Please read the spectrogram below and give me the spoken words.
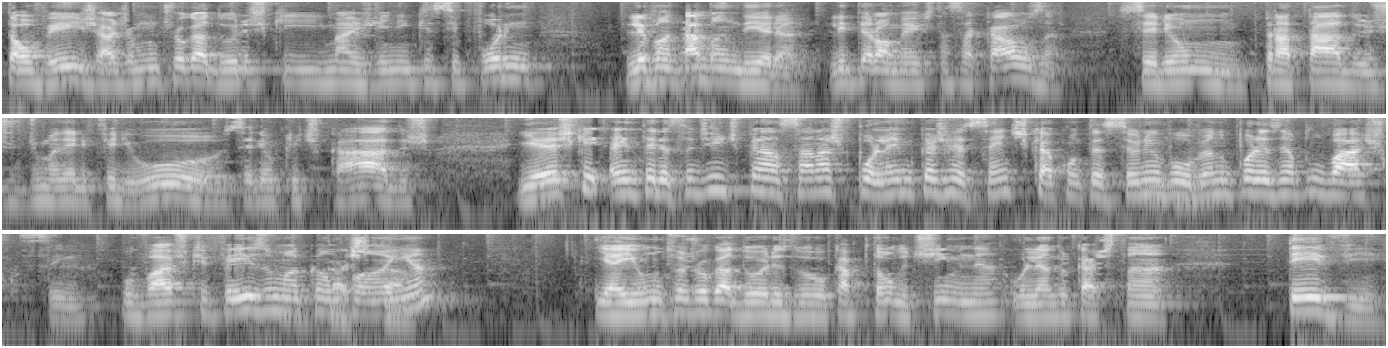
talvez haja muitos jogadores que imaginem que se forem levantar a bandeira literalmente nessa causa, seriam tratados de maneira inferior, seriam criticados. E aí acho que é interessante a gente pensar nas polêmicas recentes que aconteceram envolvendo, por exemplo, o Vasco. Sim. O Vasco que fez uma Castan. campanha e aí um dos seus jogadores, o capitão do time, né, o Leandro Castan, teve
